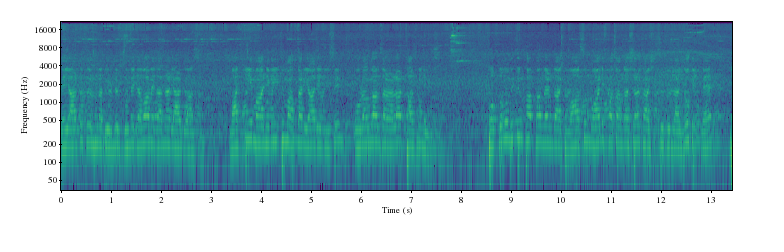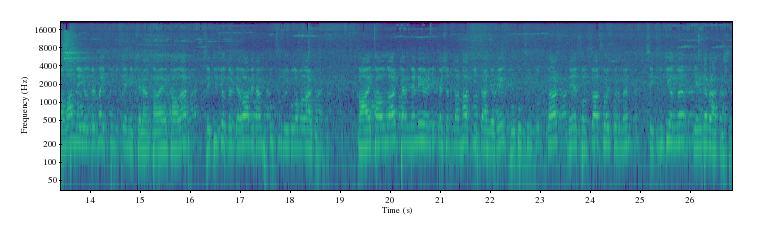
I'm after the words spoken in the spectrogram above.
ve yargı zırhına bürünüp zulme devam edenler yargılansın. Maddi, manevi tüm haklar iade edilsin, uğranılan zararlar tazmin edilsin. Toplumun bütün katmanlarındaki masum muhalif vatandaşlara karşı sürdürülen yok etme, talan ve yıldırma etkinliklerini içeren KHK'lar 8 yıldır devam eden hukuksuz uygulamalardır. KHK'lılar kendilerine yönelik yaşatılan hak ihlalleri, hukuksuzluklar ve sosyal soykırımın 8. yılını geride bırakmıştır.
